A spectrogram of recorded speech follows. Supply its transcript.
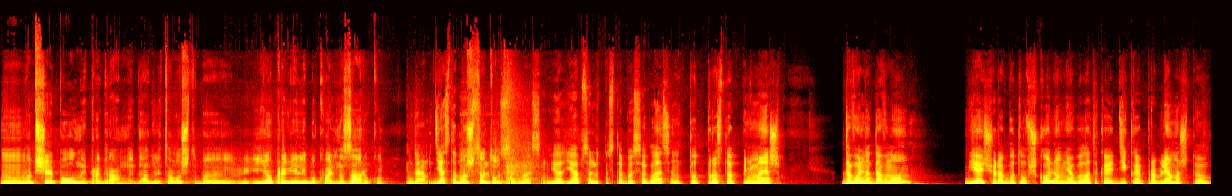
э, вообще полной программы, да, для того, чтобы ее провели буквально за руку. Да, я с тобой вот абсолютно согласен. Я, я абсолютно с тобой согласен. Тут просто, понимаешь, довольно давно, я еще работал в школе, у меня была такая дикая проблема, что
